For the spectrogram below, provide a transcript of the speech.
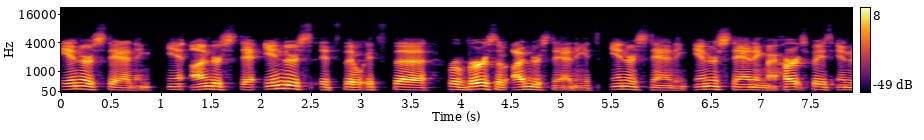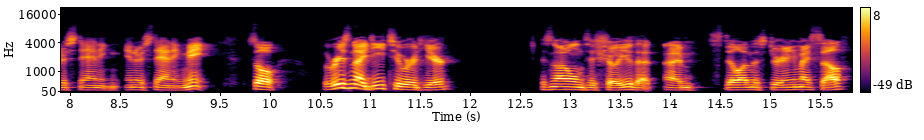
inner standing, understand, it's the it's the reverse of understanding. It's inner standing, understanding my heart space, understanding, understanding me. So the reason I detoured here is not only to show you that I'm still on this journey myself,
